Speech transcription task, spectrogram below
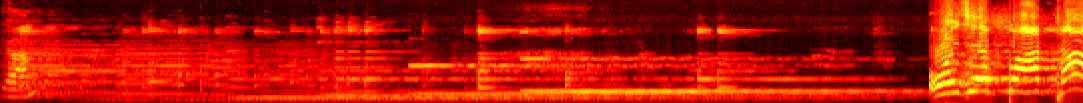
গান? ওই যে পাঠা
